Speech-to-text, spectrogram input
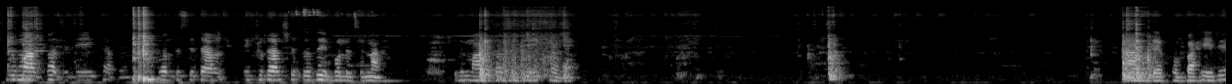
শুধু মাছ ভাজি দিয়েই খাবে। বলতেছে ডাল, একটু ডাল সেদ্ধ দিয়ে বলেছে না, শুধু মাছ ভাজি দিয়েই খাবে। আর দেখো বাহিরে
